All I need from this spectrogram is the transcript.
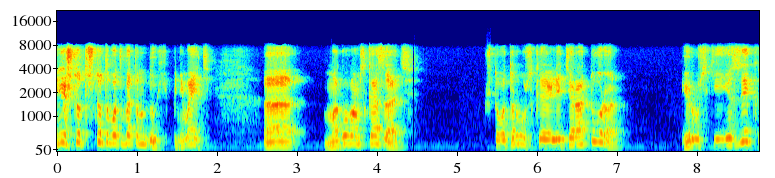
Или что-то что вот в этом духе, понимаете? Э, могу вам сказать, что вот русская литература и русский язык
